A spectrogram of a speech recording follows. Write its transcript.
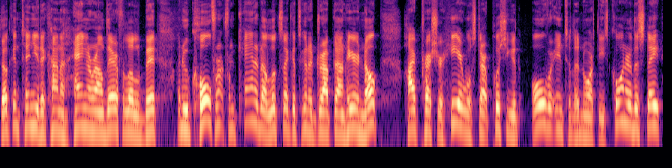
They'll continue to kind of hang around there for a little bit. A new cold front from Canada looks like it's going to drop down here. Nope. High pressure here will start pushing it over into the northeast corner of the state,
